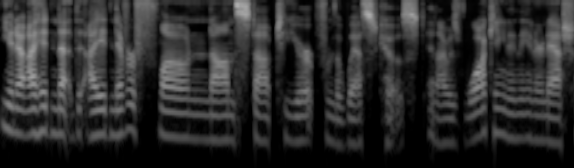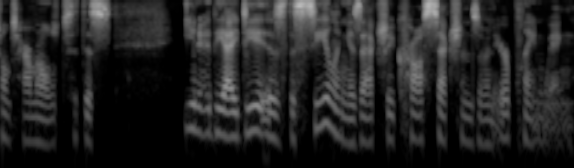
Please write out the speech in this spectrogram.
You know, I had not, I had never flown nonstop to Europe from the West Coast, and I was walking in the international terminal to this. You know, the idea is the ceiling is actually cross sections of an airplane wing.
